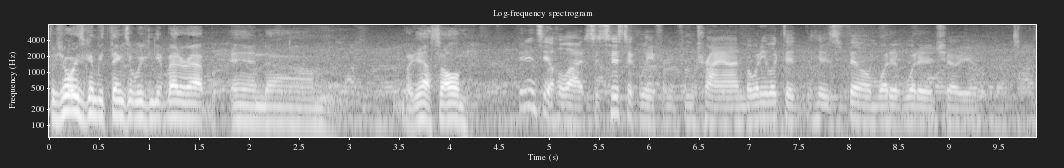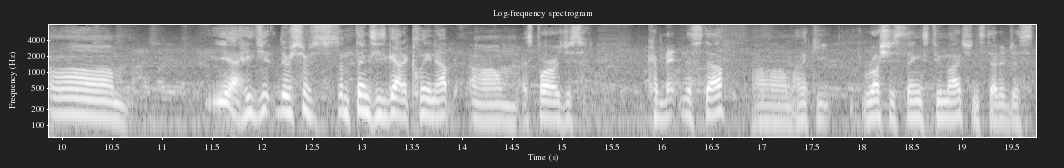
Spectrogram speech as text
There's always going to be things that we can get better at. And um, but yeah, solid. You didn't see a whole lot statistically from from Tryon, but when you looked at his film, what did what did it show you? Um, yeah, he there's some, some things he's got to clean up um, as far as just committing to stuff. Um, I think he rushes things too much instead of just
